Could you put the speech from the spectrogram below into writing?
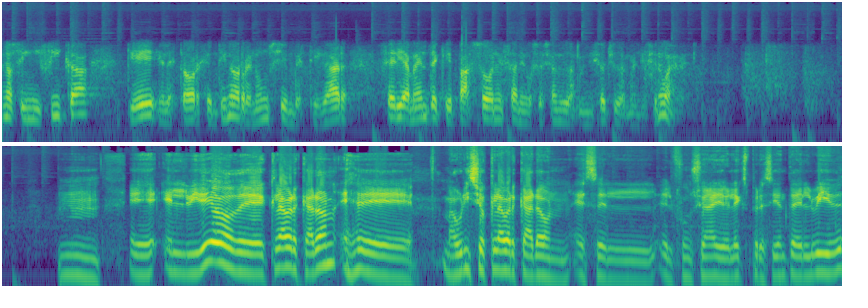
no significa que el Estado argentino renuncie a investigar seriamente qué pasó en esa negociación de 2018 y 2019. Mm, eh, el video de Claver Carón es de Mauricio Claver Carón, es el, funcionario, el expresidente del BID,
